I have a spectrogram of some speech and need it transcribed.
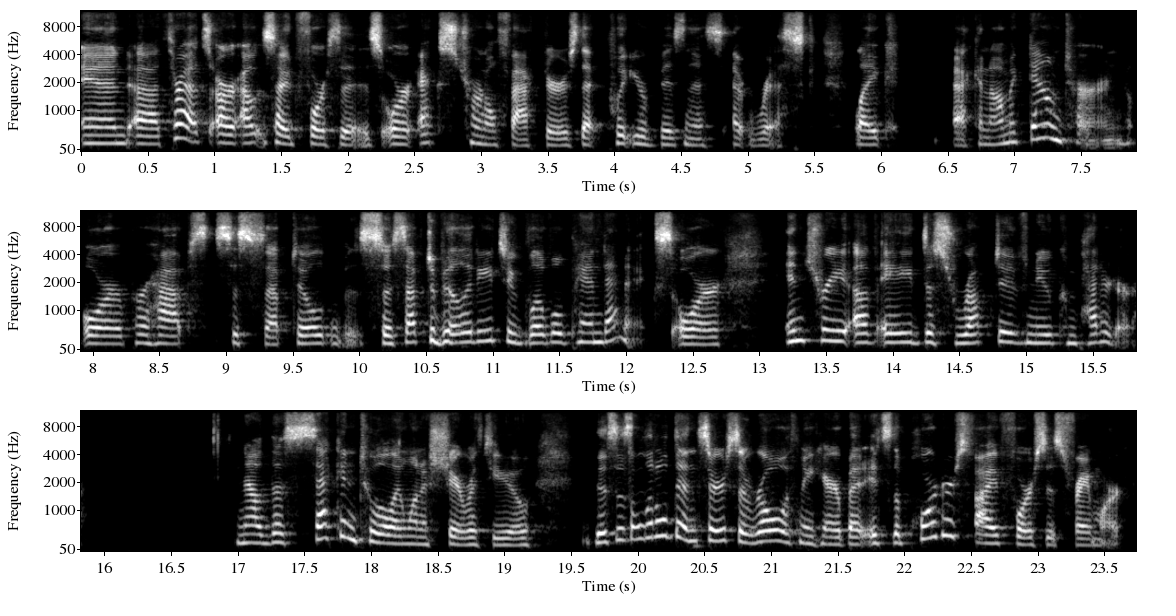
And uh, threats are outside forces or external factors that put your business at risk, like economic downturn or perhaps susceptibility to global pandemics or entry of a disruptive new competitor. Now, the second tool I want to share with you, this is a little denser, so roll with me here, but it's the Porter's Five Forces Framework.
